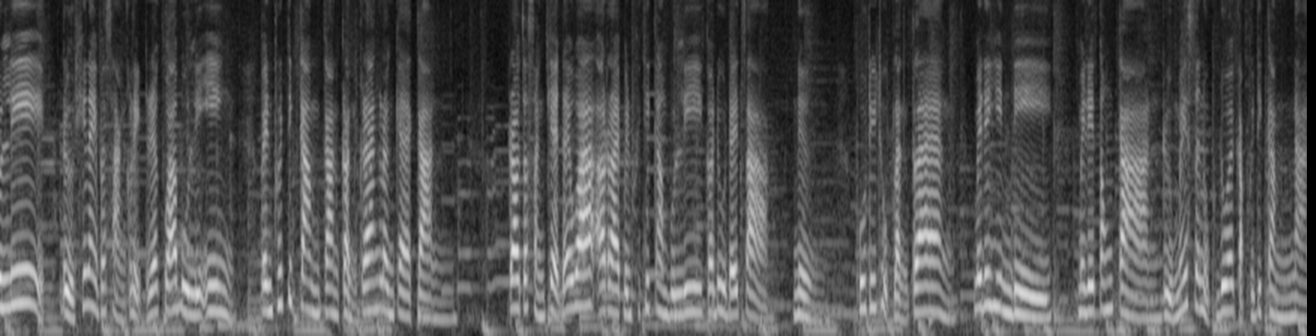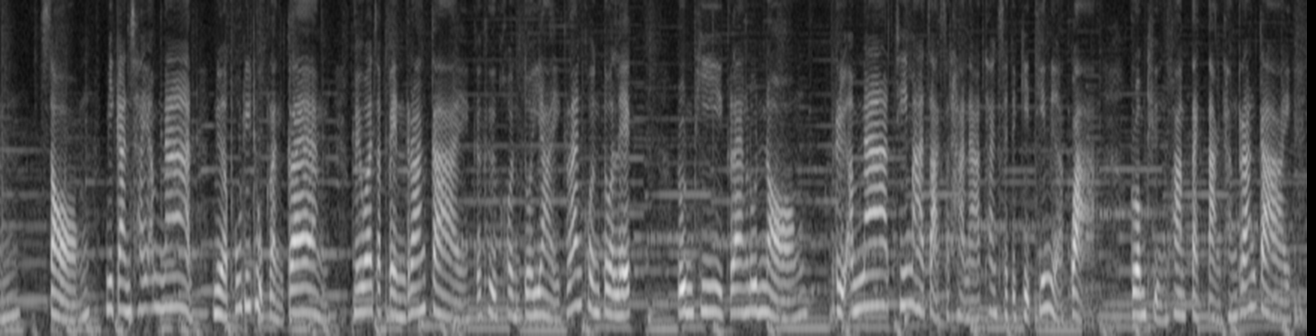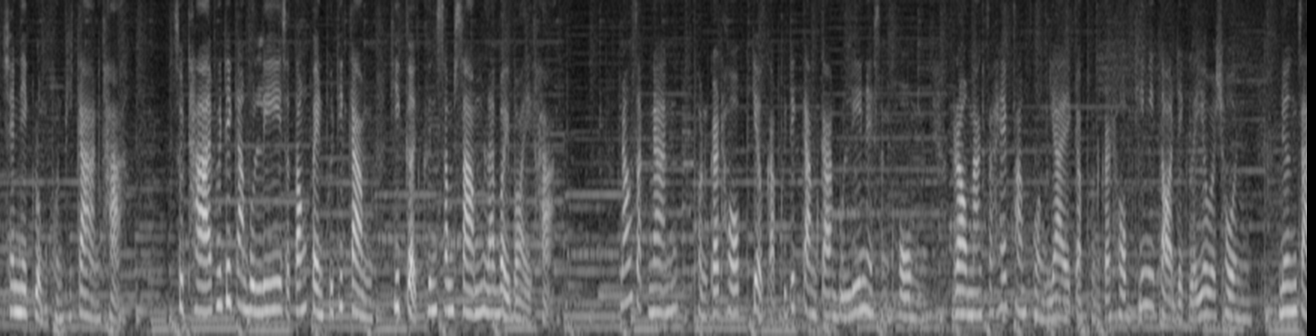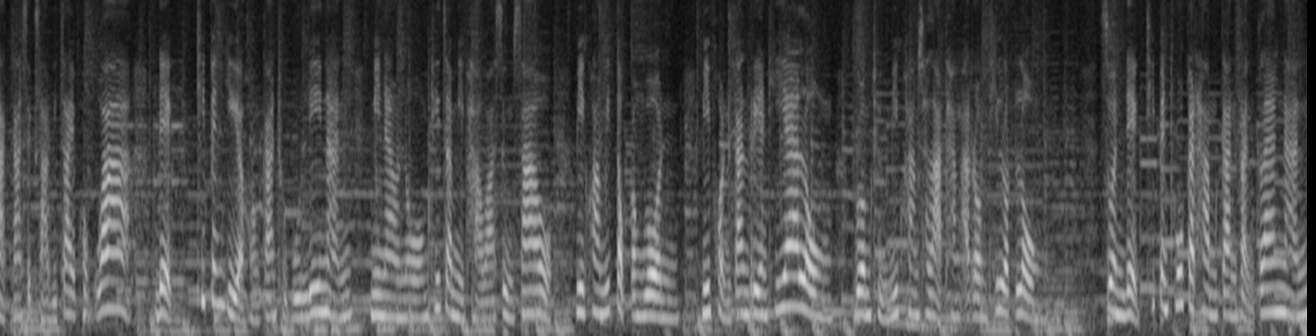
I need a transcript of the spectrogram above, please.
บูลลี่ หรือที่ในภาษาอังกฤษเรียกว่า bullying เป็นพฤติกรรมการกลั่นแกล้งรังแกกัน เราจะสังเกตได้ว่าอะไรเป็นพฤติกรรมบูลลี่ก็ดูได้จาก 1. ผู้ที่ถูกกลั่นแกล้ง ไม่ได้ยินดี ไม่ได้ต้องการหรือไม่สนุกด้วยกับพฤติกรรมนั้น 2. มีการใช้อำนาจเหนือผู้ที่ถูกกลั่นแกล้ง ไม่ว่าจะเป็นร่างกายก็คือคนตัวใหญ่แกล้งคนตัวเล็ก รุ่นพี่แกล้งรุ่นน้อง หรืออำนาจที่มาจากสถานะทางเศรษฐกิจที่เหนือกว่า รวมถึงความแตกต่างทางร่างกาย เช่นในกลุ่มคนพิการค่ะ สุดท้ายพฤติกรรมบูลลี่จะต้องเป็นพฤติกรรมที่เกิดขึ้นซ้ำๆและบ่อยๆ ค่ะ นอกจากนั้นผลกระทบเกี่ยวกับพฤติกรรมการบูลลี่ในสังคม เรามักจะให้ความห่วงใยกับผลกระทบที่มีต่อเด็กและเยาวชน เนื่องจากการศึกษาวิจัยพบว่าเด็ก ที่เป็นเหยื่อของการถูกบูลลี่นั้น มีแนวโน้มที่จะมีภาวะซึมเศร้า มีความวิตกกังวล มีผลการเรียนที่แย่ลง รวมถึงมีความฉลาดทางอารมณ์ที่ลดลง ส่วนเด็กที่เป็นผู้กระทำการกลั่นแกล้งนั้น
